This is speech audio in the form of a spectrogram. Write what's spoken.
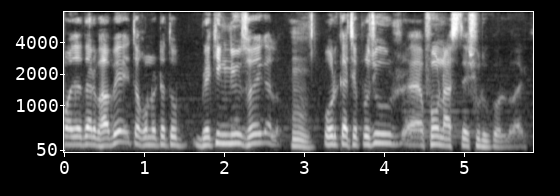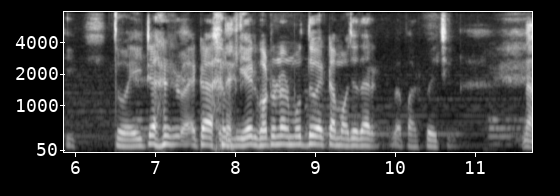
মজাদারভাবে তখন ওটা তো ব্রেকিং নিউজ হয়ে গেল। ওর কাছে প্রচুর ফোন আসতে শুরু করল আর কি। তো এইটার একটা বিয়ের ঘটনার মধ্যেও একটা মজাদার ব্যাপার হয়েছিল। না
